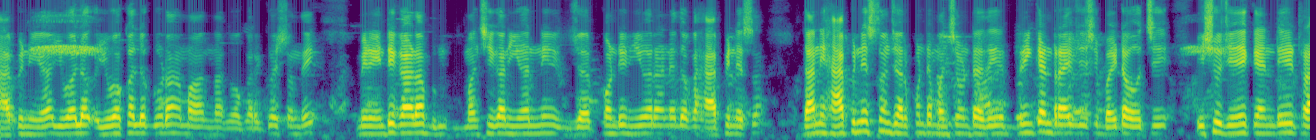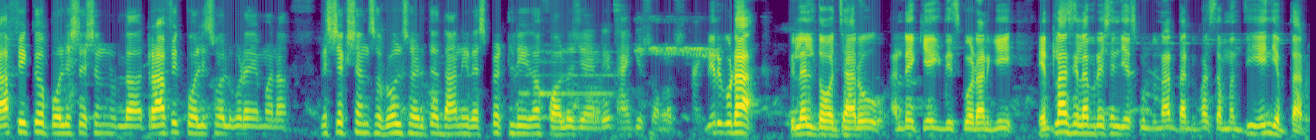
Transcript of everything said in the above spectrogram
హ్యాపీ న్యూ ఇయర్ యువల యువకులకు కూడా మా నాకు ఒక రిక్వెస్ట్ ఉంది. మీరు ఇంటికాడ మంచిగా న్యూ ఇయర్ని జరుపుకోండి న్యూ ఇయర్ అనేది ఒక హ్యాపీనెస్ దాన్ని హ్యాపీనెస్తో జరుపుకుంటే మంచిగా ఉంటుంది. డ్రింక్ అండ్ డ్రైవ్ చేసి బయట వచ్చి ఇష్యూ చేయకండి. Traffic police station traffic police వాళ్ళు కూడా ఏమైనా రిస్ట్రిక్షన్స్ రూల్స్ పెడితే దాన్ని రెస్పెక్ట్లీగా ఫాలో చేయండి. థ్యాంక్ యూ సో మచ్ మీరు కూడా పిల్లలతో వచ్చారు అంటే కేక్ తీసుకోవడానికి ఎట్లా సెలబ్రేషన్ చేసుకుంటున్నారు థర్టీ ఫస్ట్ సంబంధించి ఏం చెప్తారు?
